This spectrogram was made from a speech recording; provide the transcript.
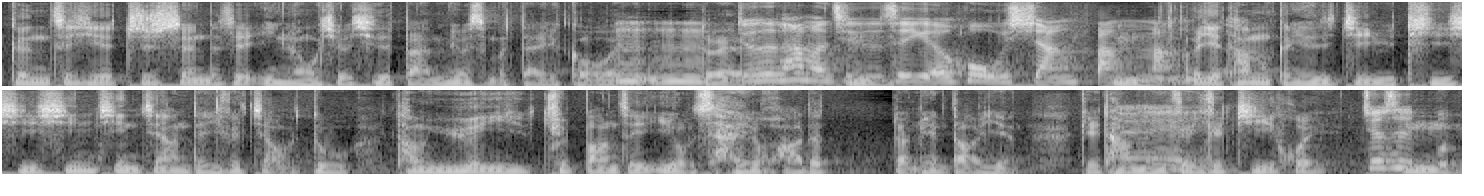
跟这些资深的这些影人，我觉得其实反而没有什么代沟，哎，嗯嗯，对，就是他们其实是一个互相帮忙的、而且他们可能也是基于提携新进这样的一个角度，他们愿意去帮这些有才华的短片导演，给他们一个一个机会。就是不、嗯。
